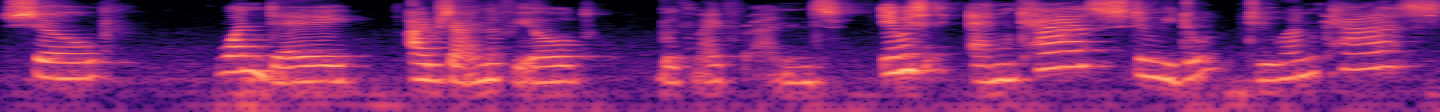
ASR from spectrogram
So one day I was out in the field with my friends. It was MCAS, and we don't do MCAS.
